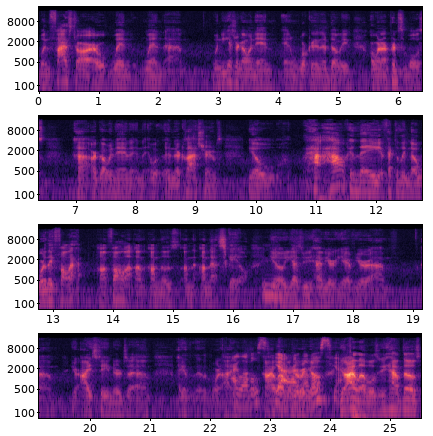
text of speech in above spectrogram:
when five star or when when um, when you guys are going in and working in a building, or when our principals uh, are going in and in their classrooms, you know, how, how can they effectively know where they fall at? Uh, fall on, on those on the, on that scale. Mm-hmm. You know, you guys you have your you have your um, um, your eye standards. Um, I guess the word eye, eye levels. Eye yeah, levels. There we levels, go. Yeah. Your eye levels, and you have those.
